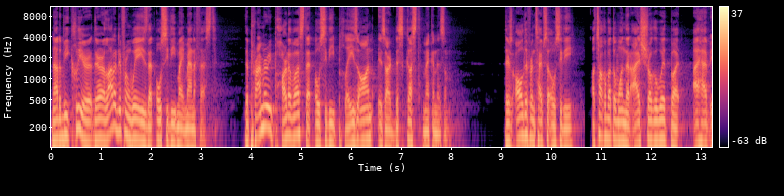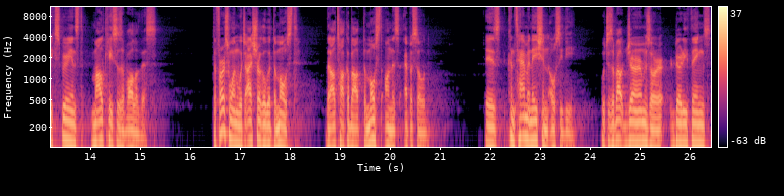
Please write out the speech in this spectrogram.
Now, to be clear, there are a lot of different ways that OCD might manifest. The primary part of us that OCD plays on is our disgust mechanism. There's all different types of OCD. I'll talk about the one that I struggle with, but I have experienced mild cases of all of this. The first one, which I struggle with the most, that I'll talk about the most on this episode, is contamination OCD, which is about germs or dirty things,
